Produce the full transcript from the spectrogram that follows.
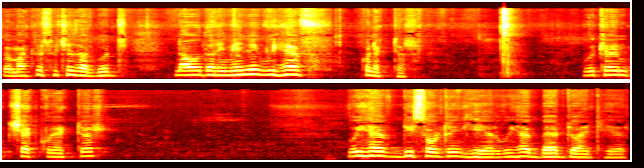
so micro switches are good. Now the remaining we have connector. We can check connector. We have desoldering here. We have bad joint here.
